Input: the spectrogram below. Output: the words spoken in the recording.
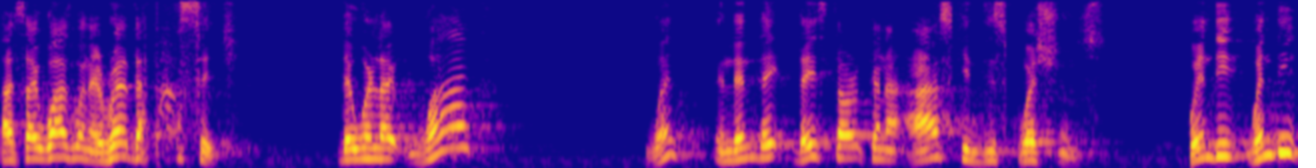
as I was when I read that passage. They were like, What? When? And then they, they start kind of asking these questions. When did, when, did,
